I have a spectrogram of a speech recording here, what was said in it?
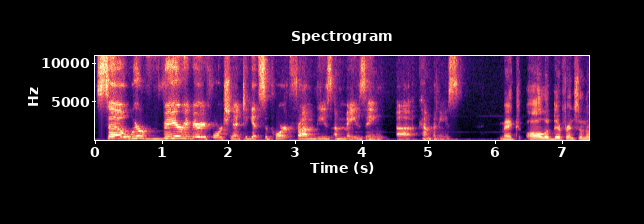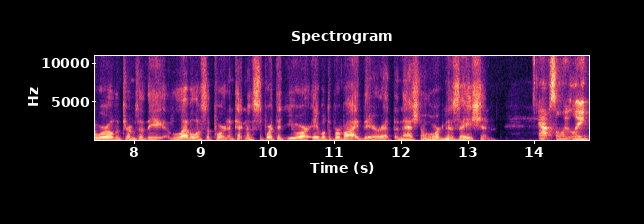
So we're very, very fortunate to get support from these amazing uh, companies makes all the difference in the world in terms of the level of support and technical support that you are able to provide there at the national organization. Absolutely.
